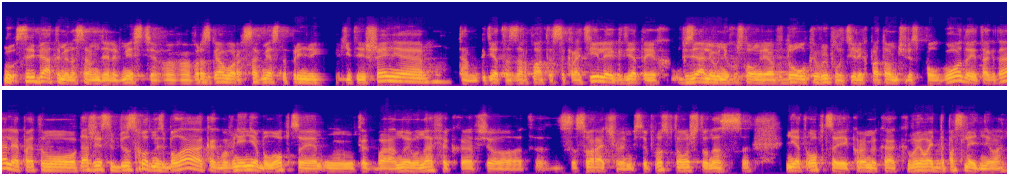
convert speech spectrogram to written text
ну, с ребятами, на самом деле, вместе в, в разговорах совместно приняли какие-то решения, там где-то зарплаты сократили, где-то их взяли у них, условно говоря, в долг и выплатили их потом через полгода и так далее. Поэтому даже если безысходность была, как бы в ней не было опции, как бы, ну его нафиг, э, все, это, сворачиваемся. Просто потому, что у нас нет опции, кроме как воевать до последнего.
